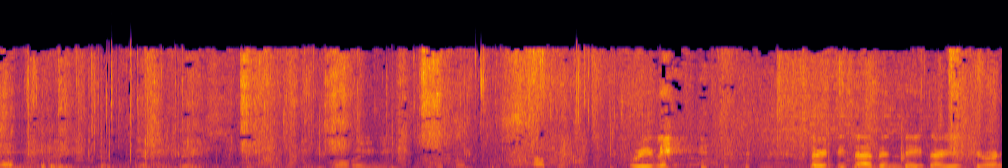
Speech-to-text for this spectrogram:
Days. No. That's what happened. Really? 37 days, are you sure?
